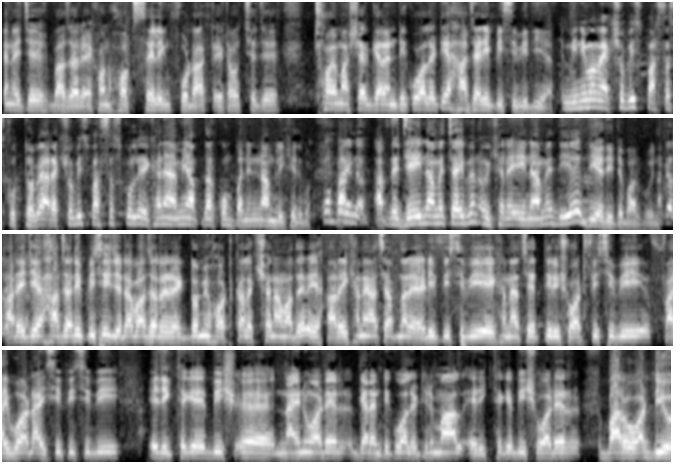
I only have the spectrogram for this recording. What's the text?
এখানে যে বাজারে এখন হট সেলিং প্রোডাক্ট এটা হচ্ছে যে ছয় মাসের গ্যারান্টি কোয়ালিটি হাজারি পিসিবি দিয়ে। মিনিমাম একশো পিস পার্সেস করতে হবে আর একশো পিস পার্সেস করলে এখানে আমি আপনার কোম্পানির নাম লিখে দেবো। আপনি যেই নামে চাইবেন ওইখানে এই নামে দিয়ে দিয়ে দিতে পারব আর এই যে হাজারি পিসি যেটা বাজারের একদমই হট কালেকশন আমাদের আর এখানে আছে আপনার এডি পিসিবি এখানে আছে তিরিশ watt PCB five watt IC PCB এদিক থেকে বিশ নাইন ওয়ার্ডের গ্যারান্টি কোয়ালিটির মাল এদিক থেকে বিশ ওয়ার্ডের বারো ওয়াট ডিও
